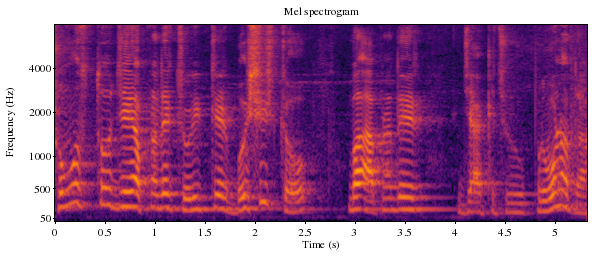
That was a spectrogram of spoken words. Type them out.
সমস্ত যে আপনাদের চরিত্রের বৈশিষ্ট্য বা আপনাদের যা কিছু প্রবণতা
